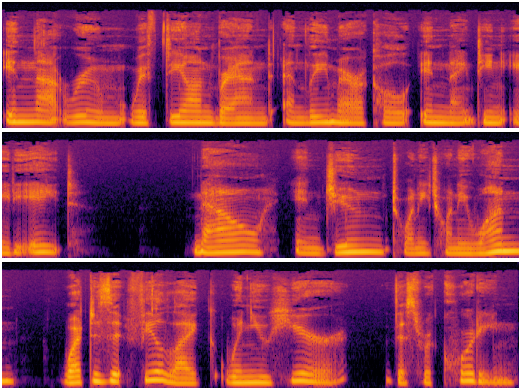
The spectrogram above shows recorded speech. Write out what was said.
in that room with Dionne Brand and Lee Maracle in 1988? Now, in June 2021, what does it feel like when you hear this recording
